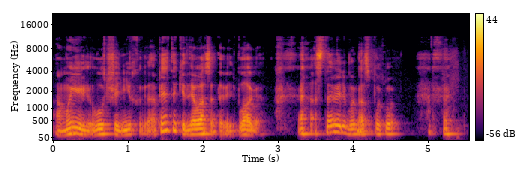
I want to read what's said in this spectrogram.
а мы лучше них. Опять-таки для вас это ведь благо. Оставили бы нас в покое.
